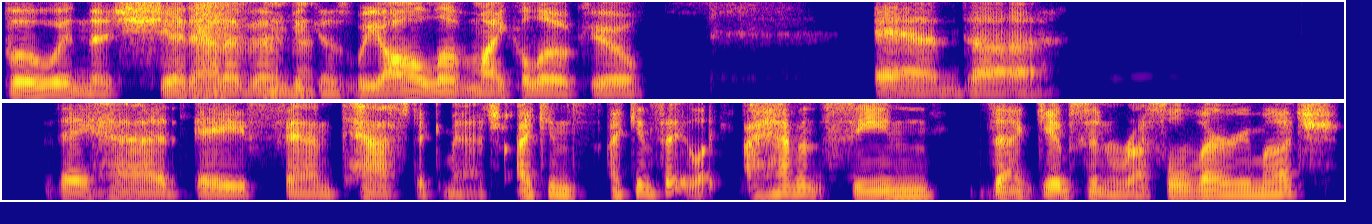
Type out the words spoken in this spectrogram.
booing the shit out of him because we all love Michael Oku. And uh they had a fantastic match. I can I can say like I haven't seen Zack Gibson wrestle very much,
